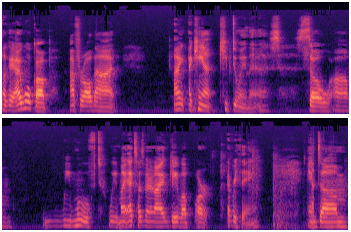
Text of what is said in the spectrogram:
okay, I woke up after all that. I I can't keep doing this. So um we moved. We my ex husband and I gave up our everything, and um,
